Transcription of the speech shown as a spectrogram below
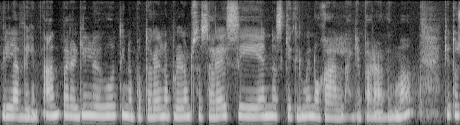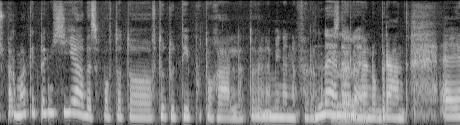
Δηλαδή, αν παραγγείλω εγώ την από τώρα ένα προϊόν που σας αρέσει ένα συγκεκριμένο γάλα, για παράδειγμα, και το σούπερ μάρκετ παίρνει χιλιάδες από αυτό το, αυτού του τύπου το γάλα. Τώρα να μην αναφέρω Ναι, κάποιο ναι, ναι. συγκεκριμένο brand. Ε,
